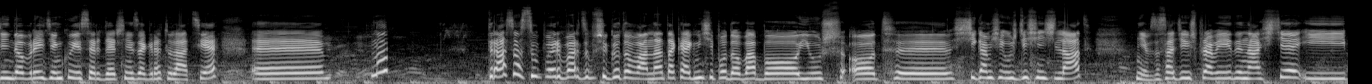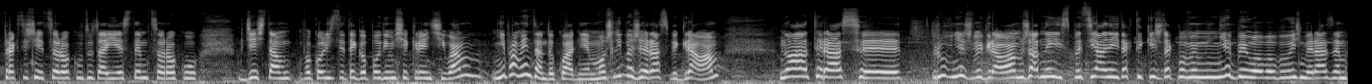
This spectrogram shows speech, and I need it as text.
Dzień dobry, dziękuję serdecznie za gratulacje. E, no, trasa super, bardzo przygotowana, taka jak mi się podoba, bo już od, e, ścigam się już 10 lat. Nie, w zasadzie już prawie 11 i praktycznie co roku tutaj jestem, co roku gdzieś tam w okolicy tego podium się kręciłam. Nie pamiętam dokładnie, możliwe, że raz wygrałam. No a teraz e, również wygrałam. Żadnej specjalnej taktyki, że tak powiem, nie było, bo byłyśmy razem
